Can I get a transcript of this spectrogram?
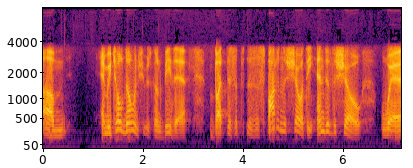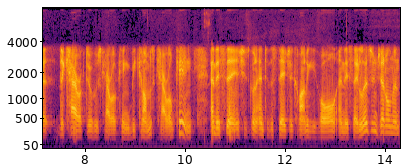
um, and we told no one she was going to be there. But there's a there's a spot in the show at the end of the show where the character who's Carole King becomes Carole King. And they say, and she's going to enter the stage at Carnegie Hall, and they say, ladies and gentlemen,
